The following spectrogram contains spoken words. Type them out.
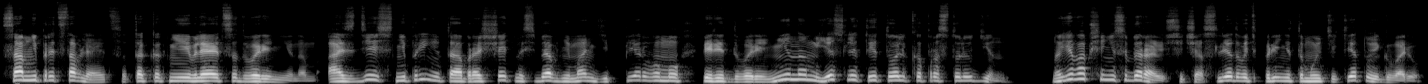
Сам не представляется, так как не является дворянином, а здесь не принято обращать на себя внимание первому перед дворянином, если ты только простолюдин. Но я вообще не собираюсь сейчас следовать принятому этикету и говорю.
